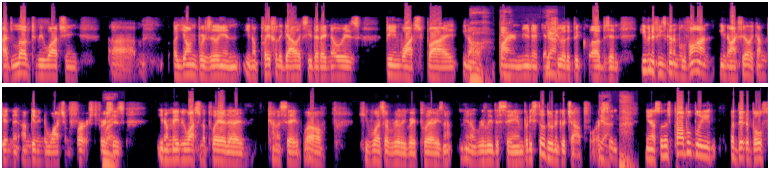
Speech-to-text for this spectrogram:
I'd love to be watching um, a young Brazilian you know play for the Galaxy that I know is being watched by you know Oh, Bayern Munich and Yeah. a few other big clubs. And even if he's going to move on you know I feel like I'm getting it, I'm getting to watch him first versus you know maybe watching a player that I kind of say well he was a really great player. He's not you know really the same but he's still doing a good job for us. Yeah. and you know so there's probably a bit of both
